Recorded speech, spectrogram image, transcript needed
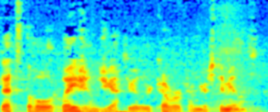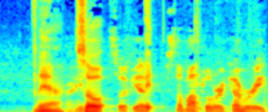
that's the whole equation. You have to be able to recover from your stimulus. Yeah. Right? So so if you have it, suboptimal recovery,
